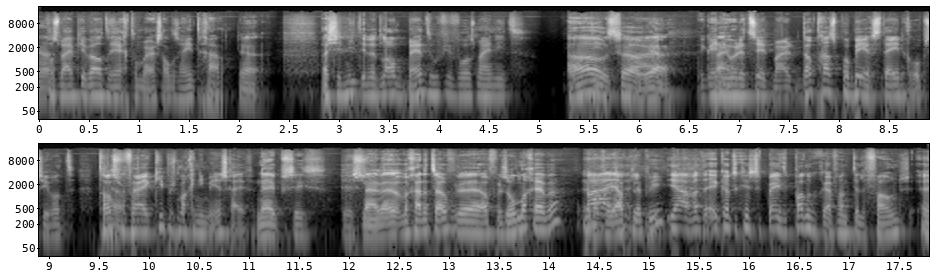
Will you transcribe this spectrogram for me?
Volgens mij heb je wel het recht om ergens anders heen te gaan. ja. Als je niet in het land bent, hoef je volgens mij niet. Oh, zo, Maar ja. Ik weet Nou niet ja. hoe dat zit, maar dat gaan ze proberen. is de enige optie. Want transfervrije keepers mag je niet meer inschrijven. Nee, precies. Dus Nou, we, we gaan het over, de, over zondag hebben. En Maar, over jouw eh, clubje. Ja, want ik had gisteren Peter Pannenkoek even aan de telefoon, eh,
